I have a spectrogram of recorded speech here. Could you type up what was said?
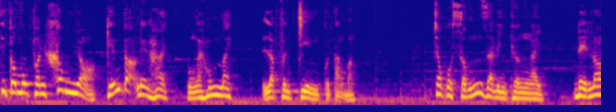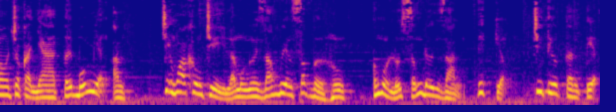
thì có một phần không nhỏ kiến tạo nên Hai của ngày hôm nay là phần chìm của tảng băng. Trong cuộc sống gia đình thường ngày, để lo cho cả nhà tới bốn miệng ăn, chị Hoa không chỉ là một người giáo viên sắp vừa hưu, có một lối sống đơn giản, tiết kiệm, chi tiêu cần tiện,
